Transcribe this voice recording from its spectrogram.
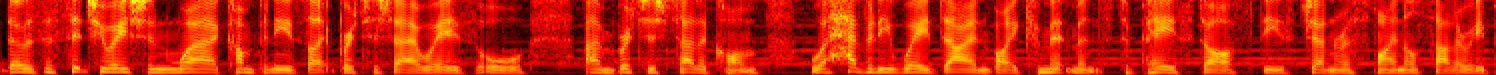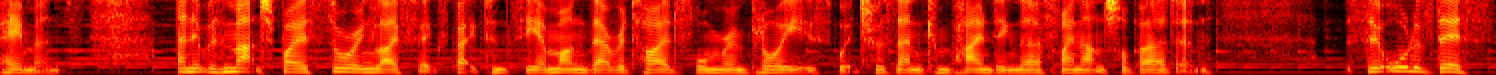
there was a situation where companies like British Airways or um, British Telecom were heavily weighed down by commitments to pay staff these generous final salary payments. And it was matched by a soaring life expectancy among their retired former employees, which was then compounding their financial burden. So, all of this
